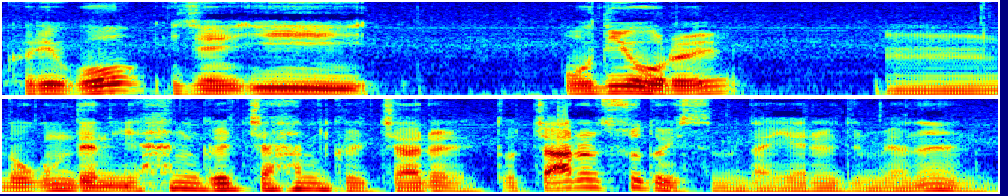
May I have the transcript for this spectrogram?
그리고 이제 이 오디오를 음, 녹음된 이 한 글자 한 글자를 또 자를 수도 있습니다. 예를 들면은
